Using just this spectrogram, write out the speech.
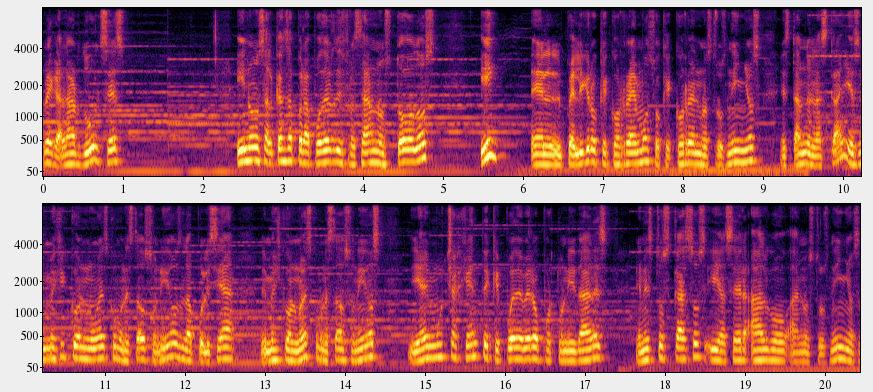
regalar dulces y no nos alcanza para poder disfrazarnos todos y el peligro que corremos o que corren nuestros niños estando en las calles. En México no es como en Estados Unidos, la policía de México no es como en Estados Unidos y hay mucha gente que puede ver oportunidades en estos casos y hacer algo a nuestros niños.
